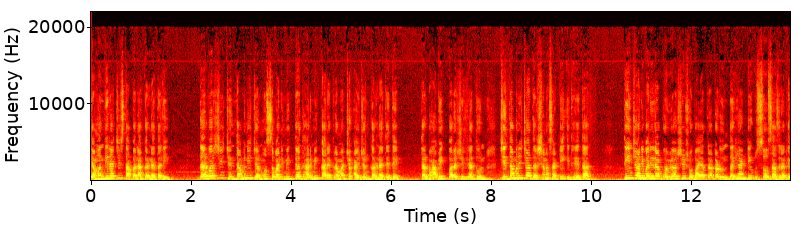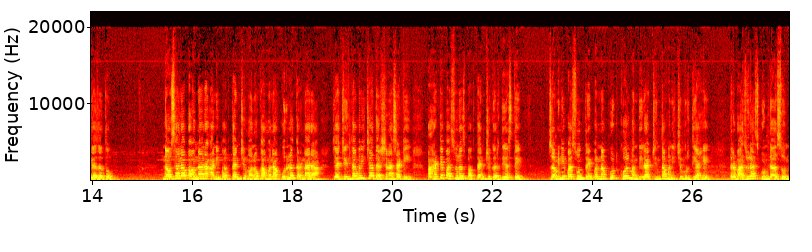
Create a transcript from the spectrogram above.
या मंदिराची स्थापना करण्यात आली. दरवर्षी चिंतामणी जन्मोत्सवानिमित्त धार्मिक कार्यक्रमाचे आयोजन करण्यात येते. तर भाविक परजिल्ह्यातून चिंतामणीच्या दर्शनासाठी इथे येतात. तीन जानेवारीला भव्य अशी शोभायात्रा काढून दहीहंडी उत्सव साजरा केला जातो. नवसाला पावणारा आणि भक्तांची मनोकामना पूर्ण करणारा या चिंतामणीच्या दर्शनासाठी पहाटेपासूनच भक्तांची गर्दी असते. जमिनीपासून त्रेपन्न फूट खोल मंदिरात चिंतामणीची मूर्ती आहे. तर बाजूलाच कुंड असून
